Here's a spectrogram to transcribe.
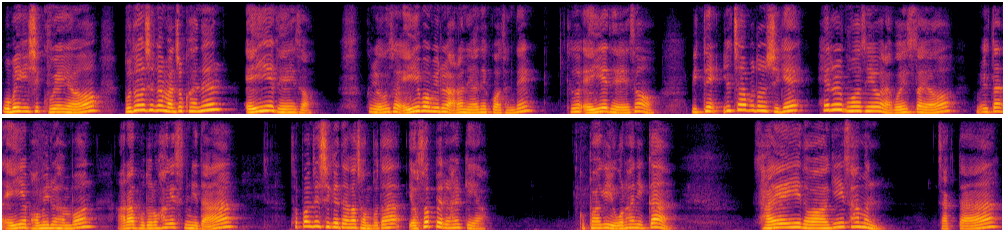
529에요. 부등식을 만족하는 A에 대해서. 그럼 여기서 A 범위를 알아내야 될 것 같은데, 그 A에 대해서 밑에 1차 부등식의 해를 구하세요 라고 했어요. 일단 A의 범위를 한번 알아보도록 하겠습니다. 첫 번째 식에다가 전부 다 6배를 할게요. 곱하기 6을 하니까 4A 더하기 3은 작다.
